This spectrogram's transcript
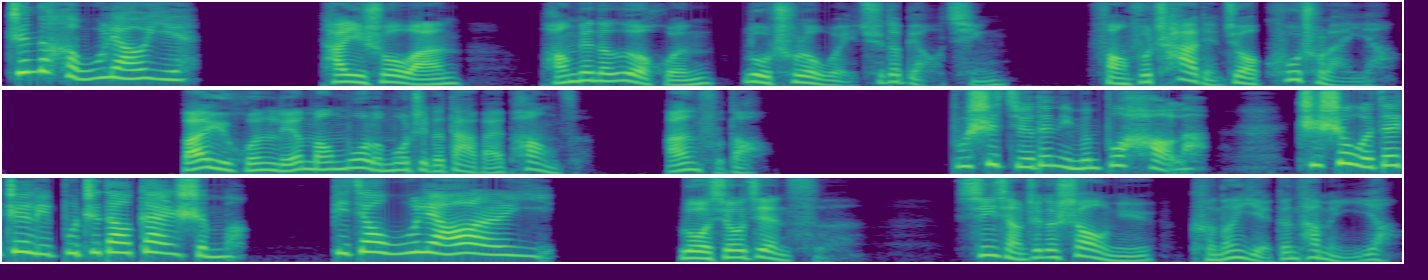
真的很无聊耶。他一说完，旁边的恶魂露出了委屈的表情，仿佛差点就要哭出来一样。白羽魂连忙摸了摸这个大白胖子，安抚道：“不是觉得你们不好了，只是我在这里不知道干什么，比较无聊而已。”洛修见此。心想，这个少女可能也跟他们一样，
